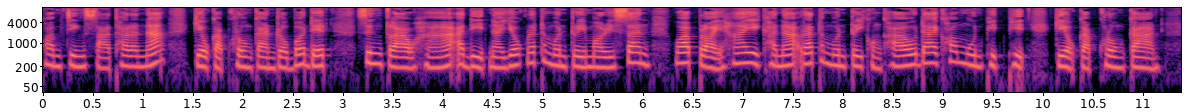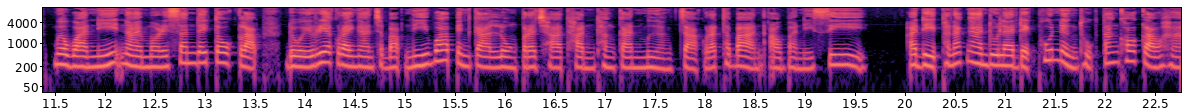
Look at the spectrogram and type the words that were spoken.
ความจริงสาธารณะ เกี่ยวกับโครงการ Robodebt ซึ่งกล่าวหาอดีตนายกรัฐมนตรีมอริสันว่าปล่อยให้คณะรัฐมนตรีของเขาได้ข้อมูลผิดๆเกี่ยวกับโครงการ เมื่อวานนี้นายมอริสันได้โต้กลับ โดยเรียกรายายงานฉบับนี้ว่าเป็นการลงประชาทันทางการเมืองจากรัฐบาลอัลบานิซี อดีตพนักงานดูแลเด็กผู้หนึ่งถูกตั้งข้อกล่าวหา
